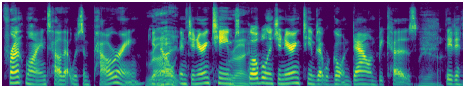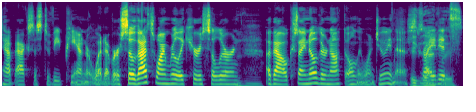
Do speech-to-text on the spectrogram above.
front lines how that was empowering you know engineering teams Right. global engineering teams that were going down because Yeah. they didn't have access to VPN or whatever. So that's why I'm really curious to learn about because I know they're not the only one doing this, right? Mm-hmm. It's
